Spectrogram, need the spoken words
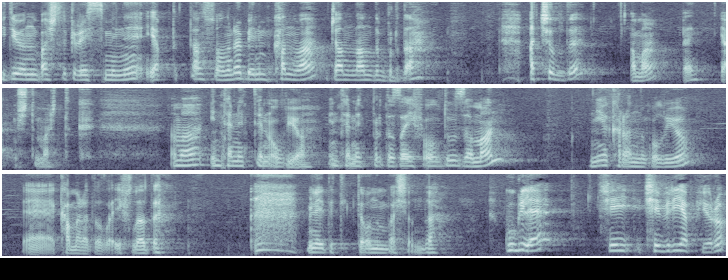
Videonun başlık resmini yaptıktan sonra benim kanva canlandı burada. Açıldı ama ben yapmıştım artık. Ama internetten oluyor. İnternet burada zayıf olduğu zaman niye karanlık oluyor? Ee, kamerada zayıfladı. Mile de onun başında. Google'e şey çeviri yapıyorum.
